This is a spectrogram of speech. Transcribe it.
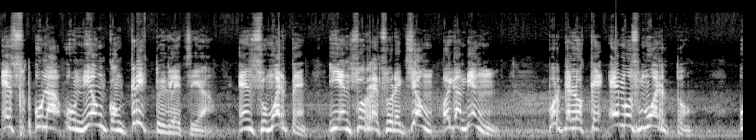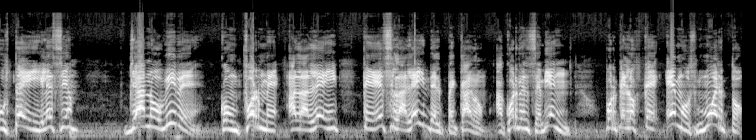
es una unión con Cristo, iglesia, en su muerte y en su resurrección. Oigan bien, porque los que hemos muerto, usted, iglesia, ya no vive conforme a la ley que es la ley del pecado. Acuérdense bien, porque los que hemos muerto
